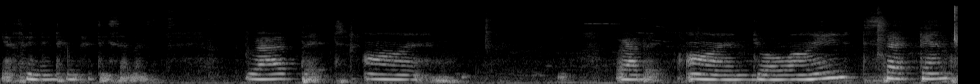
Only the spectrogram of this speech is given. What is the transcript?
yes, 1957. Rabbit on Rabbit on July 2nd,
